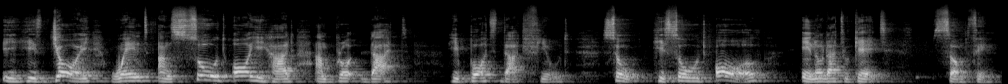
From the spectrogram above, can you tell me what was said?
in his joy went and sold all he had and brought that. He bought that field. So he sold all in order to get something.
